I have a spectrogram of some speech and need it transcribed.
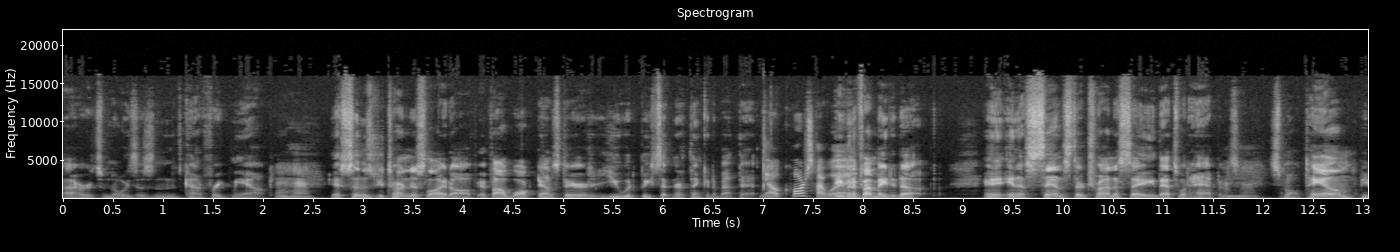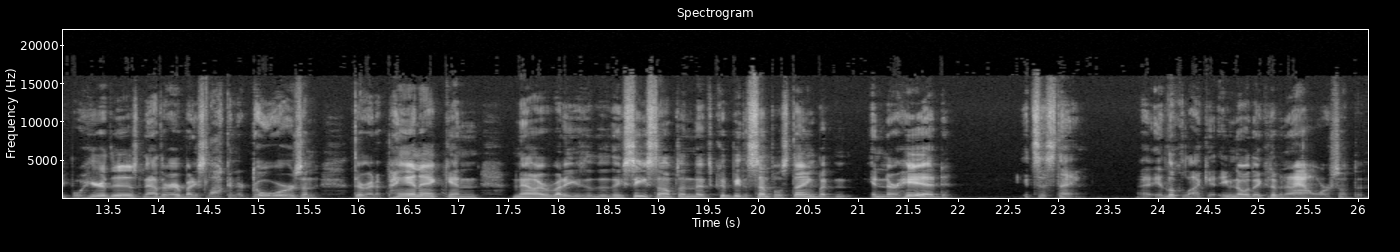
I heard some noises, and it kind of freaked me out. Uh-huh. As soon as you turn this light off, if I walked downstairs, you would be sitting there thinking about that, Yeah, of course I would. even if I made it up. And in a sense, they're trying to say that's what happens. Small town, people hear this. Now they're everybody's locking their doors and they're in a panic. And now everybody they see something that could be the simplest thing, but in- their head, it's this thing. It looked like it, even though they could have been an owl or something.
